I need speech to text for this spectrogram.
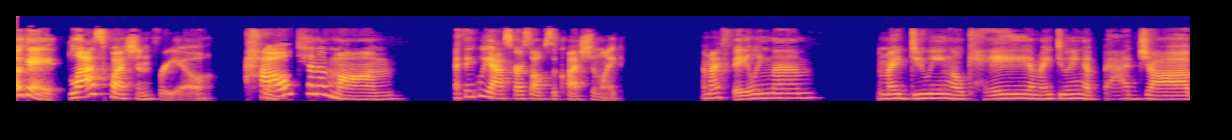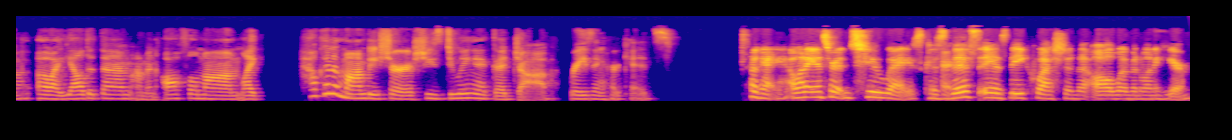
Okay. Last question for you. How yeah. can a mom, I think we ask ourselves the question like, am I failing them? Am I doing okay? Am I doing a bad job? Oh, I yelled at them. I'm an awful mom. Like, how can a mom be sure she's doing a good job raising her kids? Okay, I want to answer it in two ways because okay. this is the question that all women want to hear.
